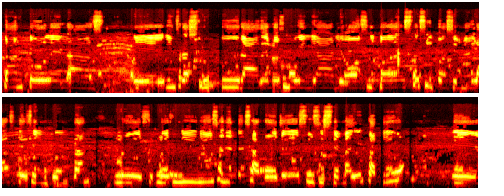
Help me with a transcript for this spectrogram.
tanto de las eh, infraestructura, de los mobiliarios y todas estas situaciones en las que se encuentran los, los niños en el desarrollo de su sistema educativo. Eh,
